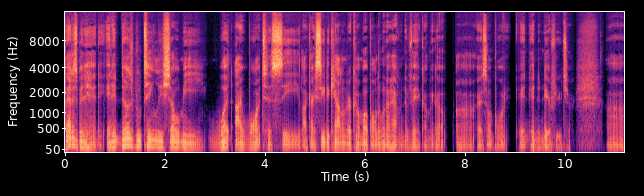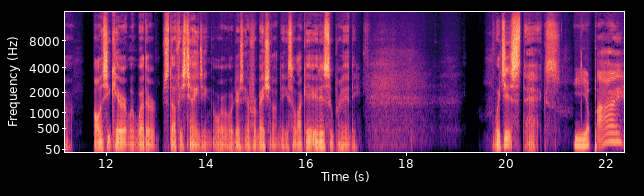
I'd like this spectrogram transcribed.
that has been handy, and it does routinely show me what I want to see. Like I see the calendar come up only when I have an event coming up uh, at some point in, in the near future. Uh, only she care when weather stuff is changing or, or there's information on these. So like it, it is super handy. Widget stacks. Yep. I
